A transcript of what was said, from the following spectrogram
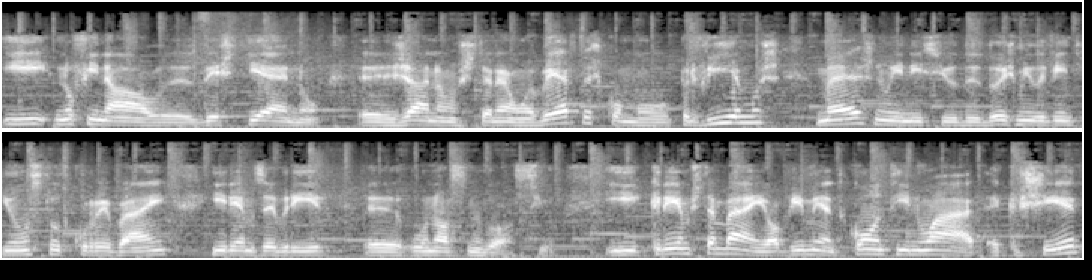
e no final eh, deste ano eh, já não estarão abertas como prevíamos, mas no início de 2021, se tudo correr bem, iremos abrir uh, o nosso negócio. E queremos também, obviamente, continuar a crescer.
